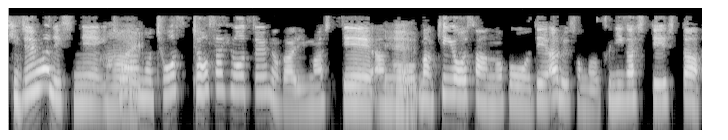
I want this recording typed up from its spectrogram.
基準はですね、一応あの調、調査表というのがありまして、あの、えー、まあ、企業さんの方であるその国が指定した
